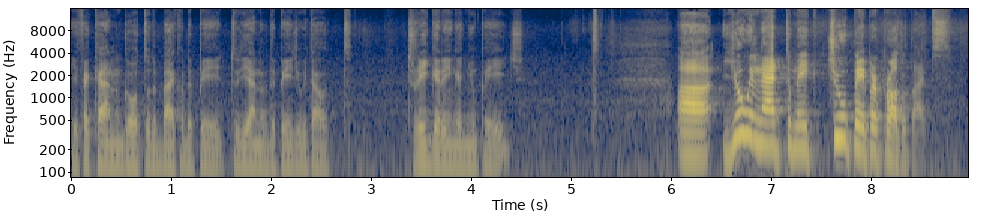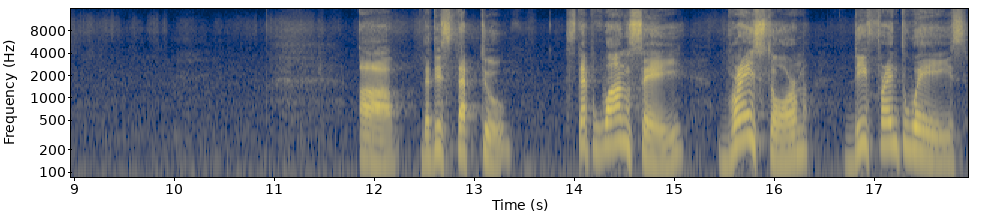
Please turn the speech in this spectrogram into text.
if I can go to the back of the page, to the end of the page without triggering a new page. Uh, you will need to make two paper prototypes. Uh, that is step two. Step one say, brainstorm different ways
